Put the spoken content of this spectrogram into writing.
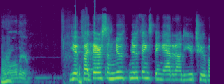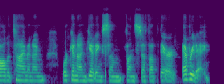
All We're right. all there. Yeah, but there's some new new things being added onto YouTube all the time, and I'm working on getting some fun stuff up there every day.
